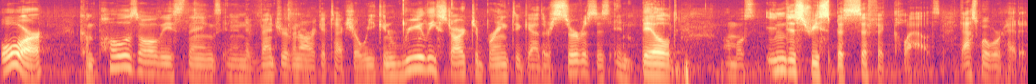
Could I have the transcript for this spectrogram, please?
or compose all these things in an event-driven architecture where you can really start to bring together services and build almost industry-specific clouds. That's where we're headed,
